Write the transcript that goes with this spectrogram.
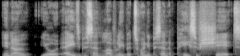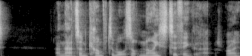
you know you're 80% lovely but 20% a piece of shit. And that's uncomfortable. It's not nice to think that right?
